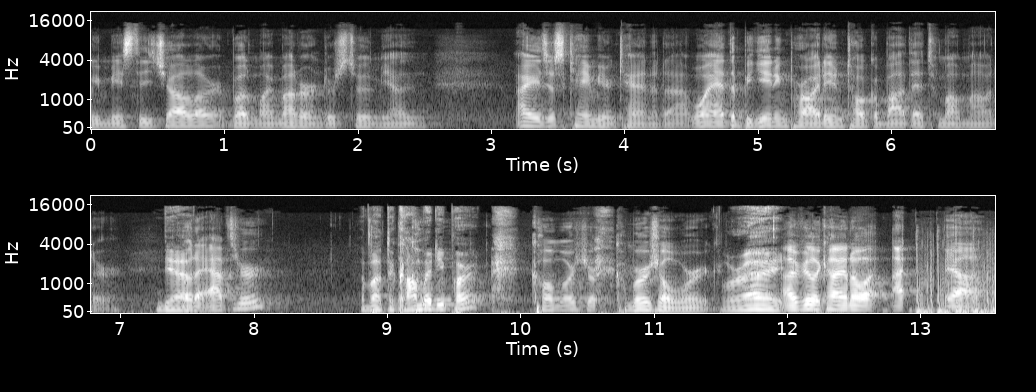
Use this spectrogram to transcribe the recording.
We missed each other, but my mother understood me, and I just came here in Canada. Well, at the beginning part, I didn't talk about that to my mother. Yeah. But after About the the co- comedy part? commercial commercial work, Right. I feel like kind of I, yeah.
